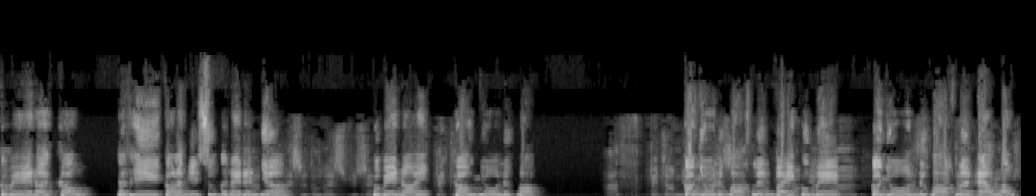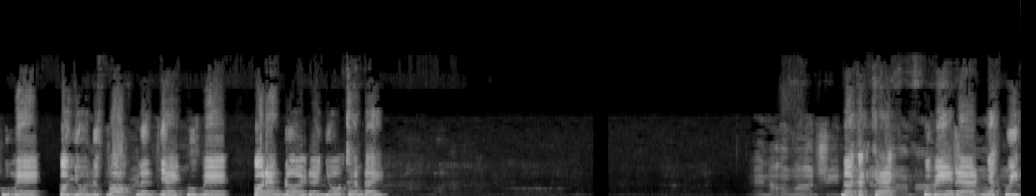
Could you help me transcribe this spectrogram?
Cô bé nói không. Thế thì con làm gì suốt từ nãy đến giờ? Cô bé nói, con nhổ nước bọt. Con nhổ nước bọt lên váy của mẹ. Con nhổ nước bọt lên áo lông của mẹ. Con nhổ nước bọt lên giày của mẹ. Con đang đợi để nhổ thêm đây. Nói cách khác, cô bé đã nhất quyết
